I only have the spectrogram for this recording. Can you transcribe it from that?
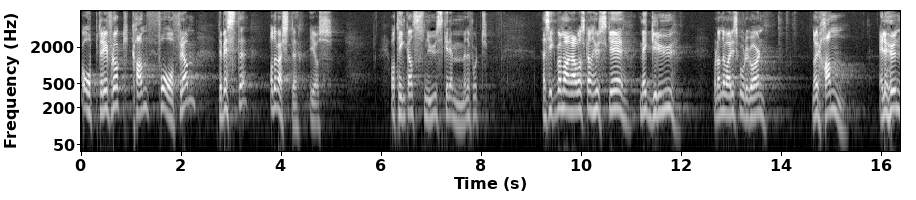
Å opptre i flokk kan få fram det beste og det verste i oss. Og ting kan snu skremmende fort. Jeg er sikker på mange av oss kan huske med gru hvordan det var i skolegården når han eller hun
